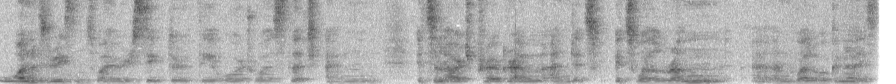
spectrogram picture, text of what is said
one of the reasons why we received the, the award was that um, it's a large program and it's it's well run uh, and well organised.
